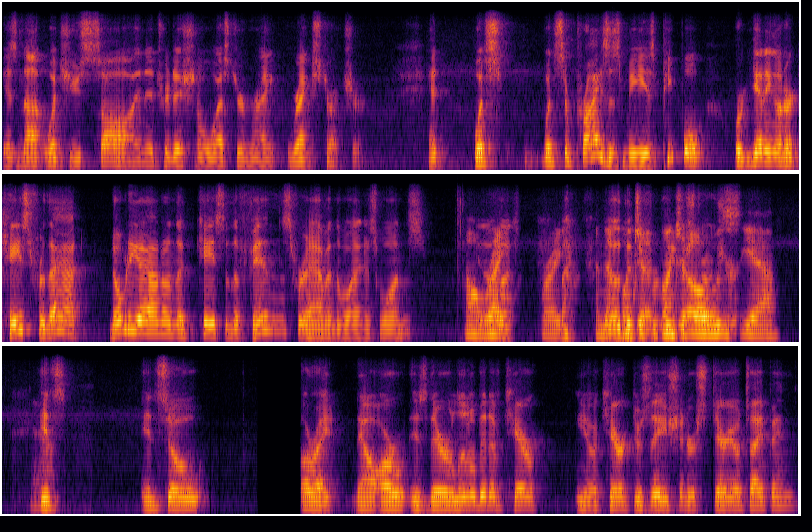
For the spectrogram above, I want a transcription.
is not what you saw in a traditional Western rank rank structure. And what's what surprises me is people were getting on our case for that, nobody got on the case of the Finns for having the minus ones. Oh, You know, right, right. And know, that the bunch of, different bunch of O's, yeah. yeah. It's and so all right. Now are is there a little bit of care you know characterization or stereotyping?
